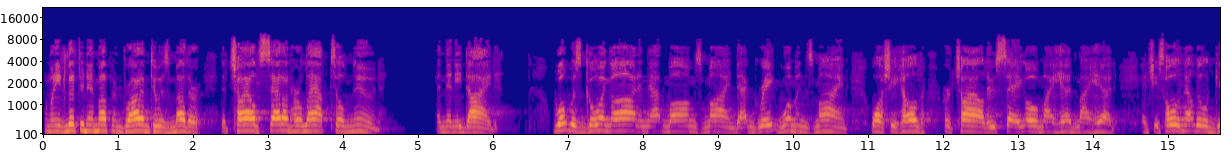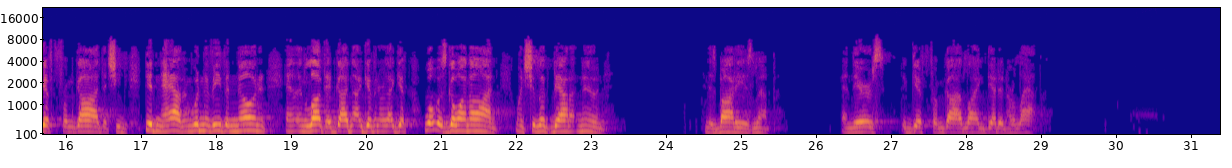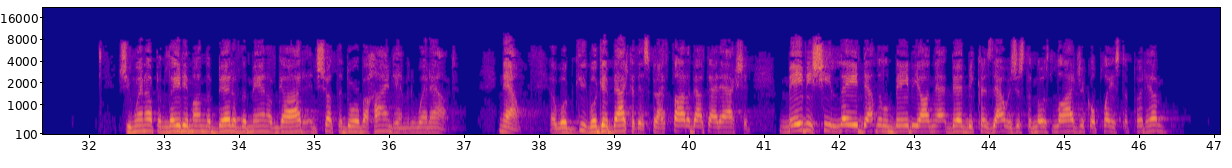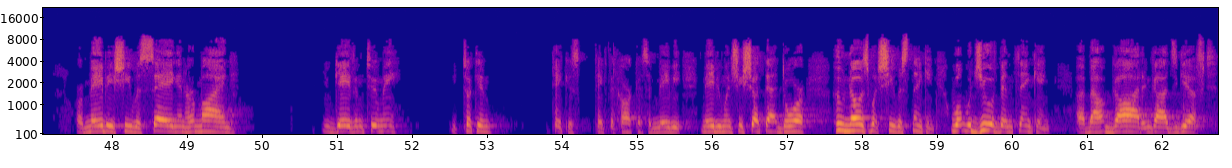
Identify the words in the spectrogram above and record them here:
And when he lifted him up and brought him to his mother, the child sat on her lap till noon, and then he died. What was going on in that mom's mind, that great woman's mind, while she held her child who's saying, Oh, my head, my head? And she's holding that little gift from God that she didn't have and wouldn't have even known and, and, loved had God not given her that gift. What was going on when she looked down at noon? And his body is limp. And there's the gift from God lying dead in her lap. She went up and laid him on the bed of the man of God and shut the door behind him and went out. Now, uh, we'll, we'll get back to this, but I thought about that action. Maybe she laid that little baby on that bed because that was just the most logical place to put him. Or maybe she was saying in her mind, You gave him to me, you took him, take, his, take the carcass. And maybe, maybe when she shut that door, who knows what she was thinking? What would you have been thinking? about God and God's gift.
